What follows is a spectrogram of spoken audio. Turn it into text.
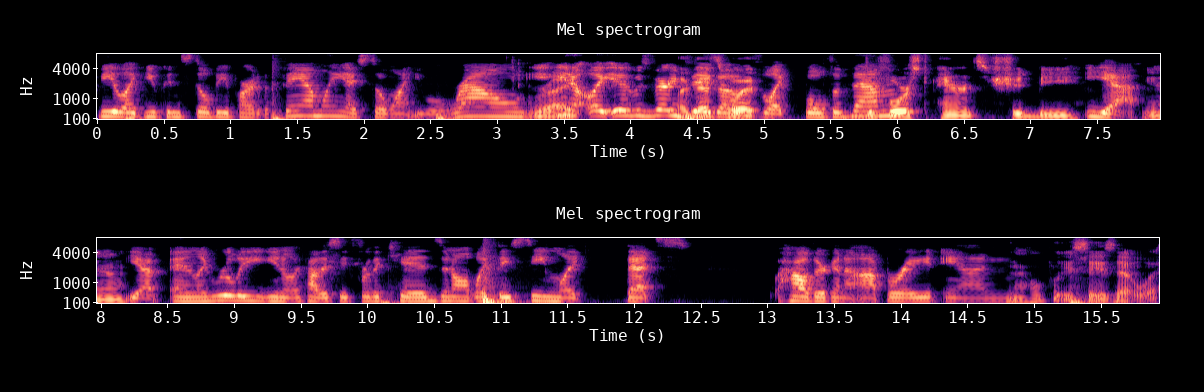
be like you can still be a part of the family i still want you around you- Right. you know like it was very Like, big of like both of them. Divorced parents should be, yeah. You know? yeah, and like really, you know, like how they say for the kids and all, like they seem like that's how they're gonna operate. And And hopefully it stays that way.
